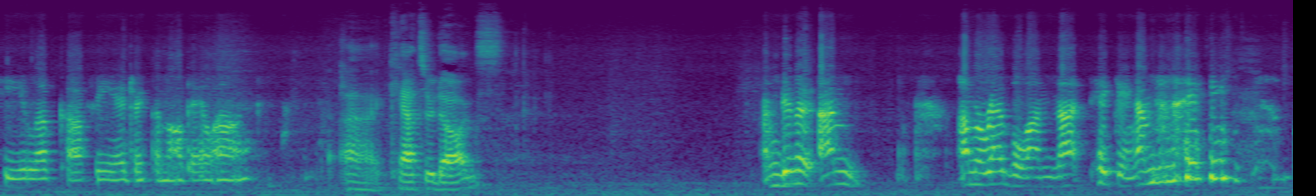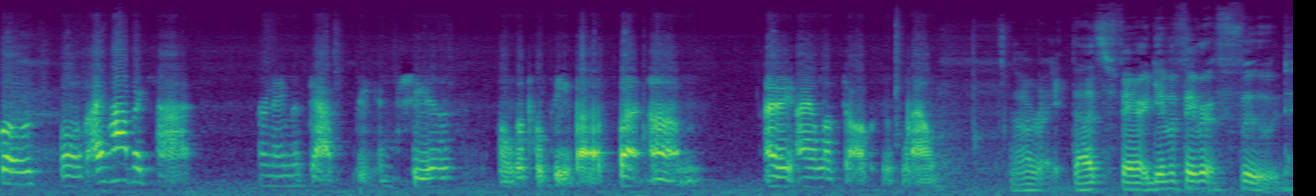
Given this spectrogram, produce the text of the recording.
tea, love coffee. I drink them all day long. Uh, cats or dogs? I'm gonna. I'm. I'm a rebel. I'm not picking. I'm saying both. Both. I have a cat. Her name is Gatsby, and she is a little diva. But um, I, I love dogs as well. All right, that's fair. Do you have a favorite food?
